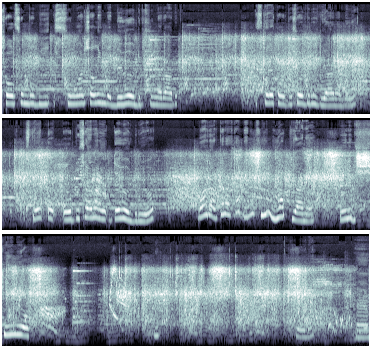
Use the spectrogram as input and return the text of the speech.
Üç olsun bu bir sunları salayım da devi öldürsünler abi. İskelet ordusu öldürür ya herhalde. İskelet ordusu hemen dev öldürüyor. Bu arada arkadaşlar benim şeyim yok yani. Böyle bir şeyim yok. Şöyle. He.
